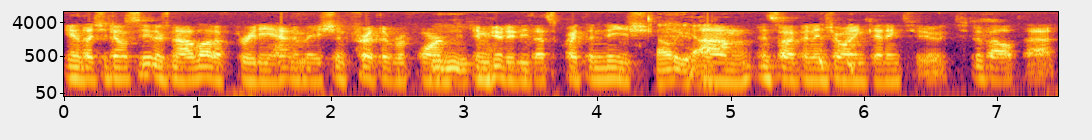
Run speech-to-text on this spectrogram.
you know that you don't see. There's not a lot of 3D animation for the reformed community. That's quite the niche. Oh, yeah. Um, and so I've been enjoying getting to to develop that.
